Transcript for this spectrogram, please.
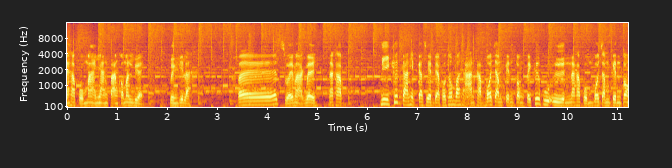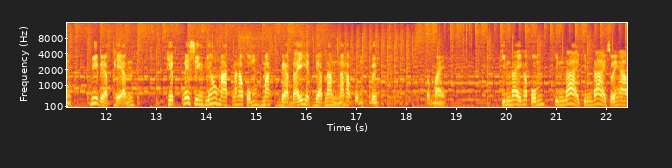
นะครับผมมาย่างตามเขามันเรื่อยเบิ่งที่ละเปิดสวยมากเลยนะครับนี่คือการเฮ็ดเกษตรแบบผสมผสานครับบ่จำเป็นต้องไปคือผู้อื่นนะครับผมบ่จำเป็นต้อง มีแบบแผนเฮ็ดในสิ่งที่เฮามักนะครับ ผมมักแบบใดเฮ็ดแบบนั้นนะครับ ผมเบิ่งดอกไม้กินได้ครับผมกินได้กินได้สวยงาม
